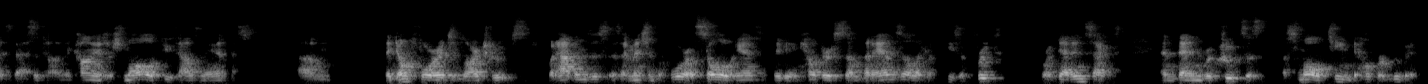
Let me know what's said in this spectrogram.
as the Eciton. The colonies are small, a few thousand ants. Um, they don't forage in large groups. What happens is, as I mentioned before, a solo ant maybe encounters some bonanza, like a piece of fruit or a dead insect, and then recruits a, a small team to help her move it.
